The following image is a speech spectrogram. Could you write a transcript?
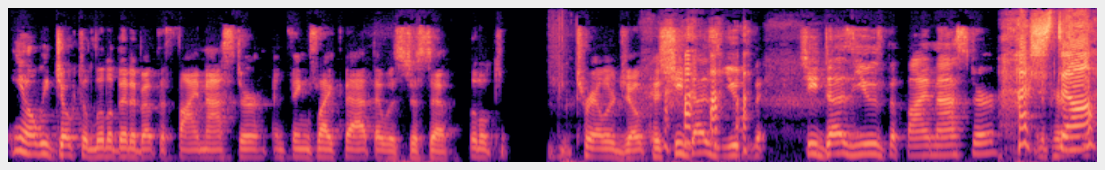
you know, we joked a little bit about the Thigh Master and things like that. That was just a little t- trailer joke because she does use the, she does use the Thigh Master. Still,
